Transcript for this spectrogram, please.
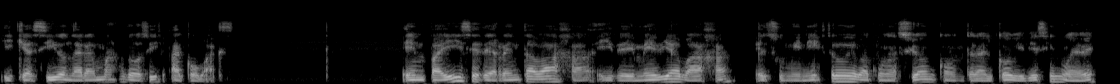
y que así donaran más dosis a COVAX. En países de renta baja y de media baja, el suministro de vacunación contra el COVID-19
